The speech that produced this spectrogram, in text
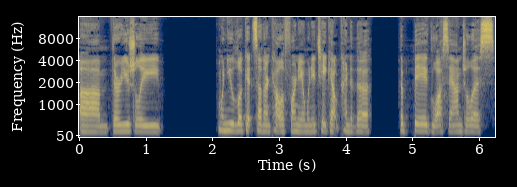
Um, they're usually, when you look at Southern California, when you take out kind of the, the big Los Angeles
